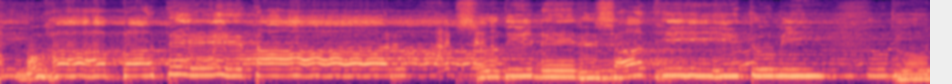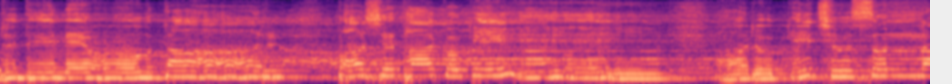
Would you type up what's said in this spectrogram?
মোহাবাতে তার সুদিনের সাথী তুমি দূর দিনেও তার। পাশে থাকো কি? আরও কিছু সুন্নাত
